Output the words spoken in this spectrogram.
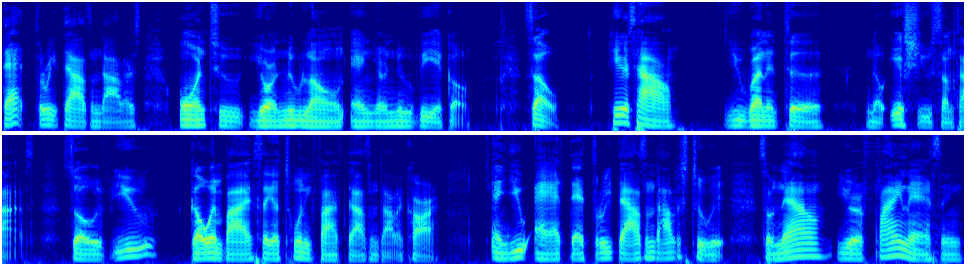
that three thousand dollars onto your new loan and your new vehicle. So here's how you run into you know issues sometimes. So if you go and buy say a $25,000 car and you add that $3,000 to it, so now you're financing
